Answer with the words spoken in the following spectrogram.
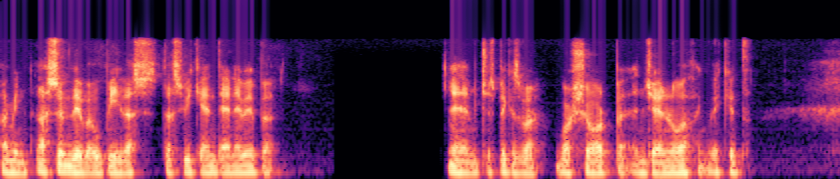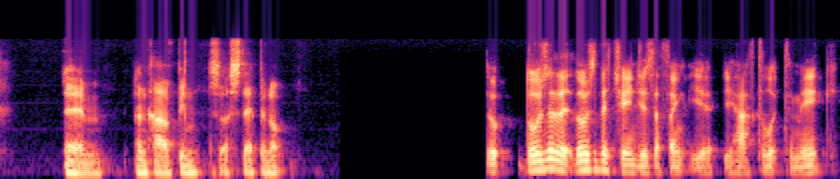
I mean, I assume they will be this this weekend anyway, but um, just because we're we're short, but in general, I think they could um, and have been sort of stepping up. Those are the those are the changes I think you you have to look to make.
